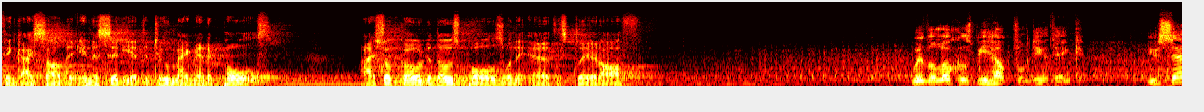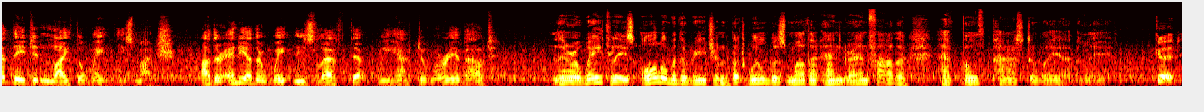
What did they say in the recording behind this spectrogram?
think I saw the inner city at the two magnetic poles. I shall go to those poles when the earth is cleared off. Will the locals be helpful, do you think? You said they didn't like the Whateleys much. Are there any other Whateleys left that we have to worry about? There are Whateleys all over the region, but Wilbur's mother and grandfather have both passed away, I believe. Good.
